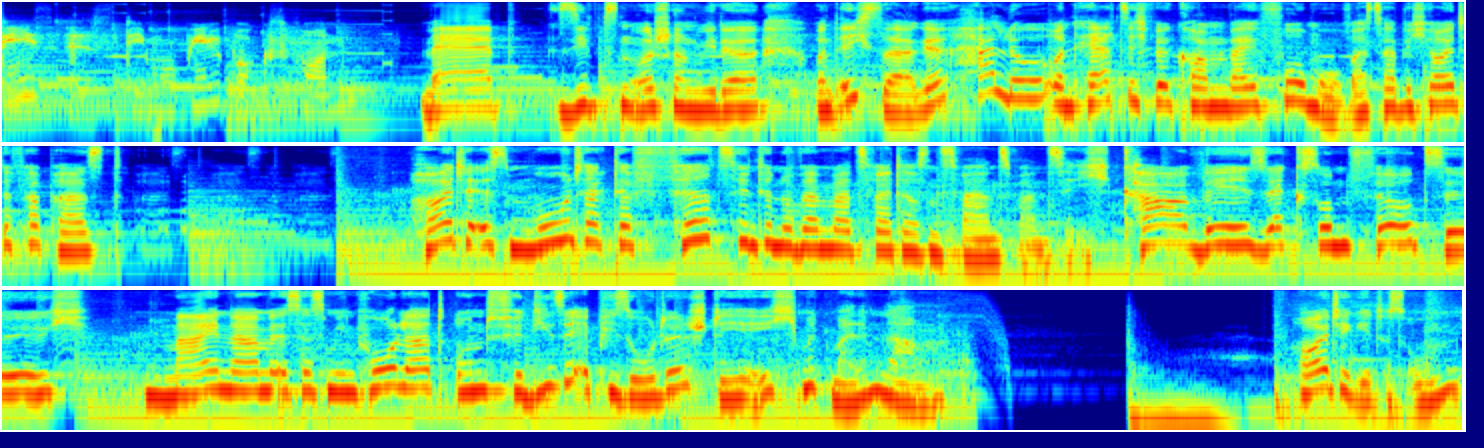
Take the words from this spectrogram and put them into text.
dies ist die Mobilbox von Map, 17 Uhr schon wieder. Und ich sage Hallo und herzlich willkommen bei FOMO. Was habe ich heute verpasst? Heute ist Montag, der 14. November 2022, KW 46. Mein Name ist Esmin Polat und für diese Episode stehe ich mit meinem Namen. Heute geht es um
